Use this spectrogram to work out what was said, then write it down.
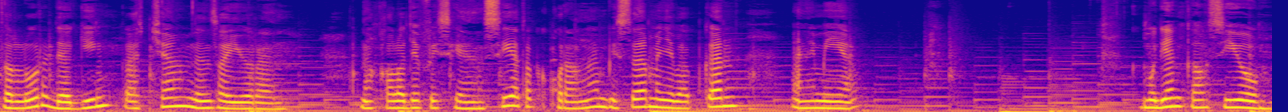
telur, daging, kacang, dan sayuran. Nah, kalau defisiensi atau kekurangan bisa menyebabkan anemia. Kemudian kalsium.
